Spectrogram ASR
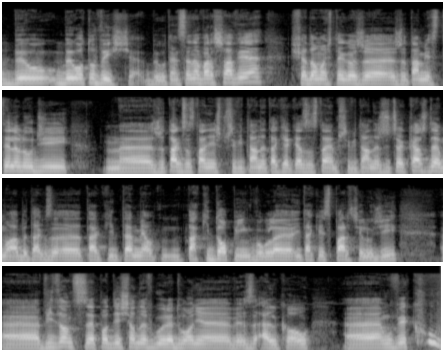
był, było to wyjście. Był ten sen o Warszawie, świadomość tego, że, że tam jest tyle ludzi, e, że tak zostaniesz przywitany, tak jak ja zostałem przywitany. Życzę każdemu, aby tak, e, taki, tam miał taki doping w ogóle i takie wsparcie ludzi. E, widząc podniesione w górę dłonie z Elką, e, mówię, kur,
